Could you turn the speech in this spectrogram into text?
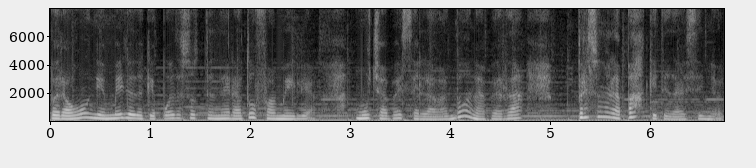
Pero aún en medio de que puedes sostener a tu familia, muchas veces la abandonas, ¿verdad? Pero la paz que te da el Señor.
